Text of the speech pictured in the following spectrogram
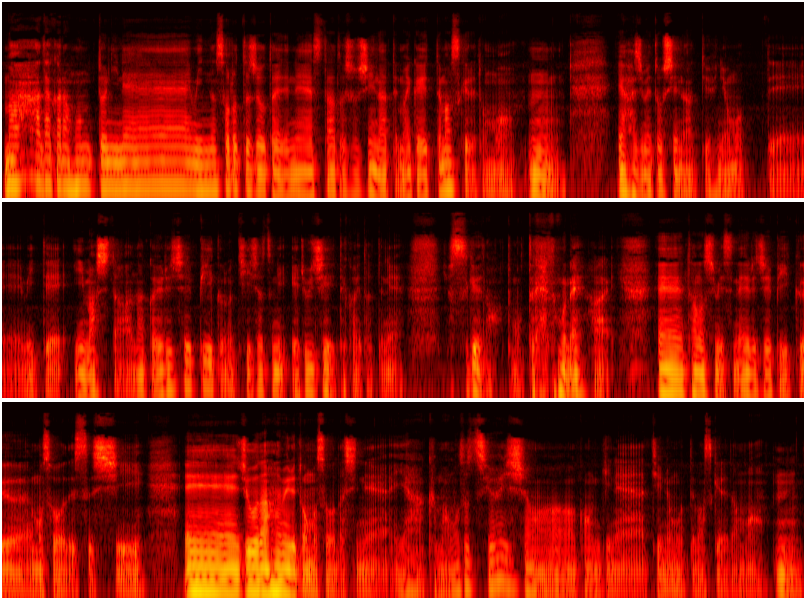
まあだから本当にね、みんな揃った状態でね、スタートしてほしいなって毎回言ってますけれども、うん、いや、始めてほしいなっていうふうに思って、って見ていました。なんか LJ ピークの T シャツに LJ って書いてあってね、すげえなと思ったけれどもね、はい。えー、楽しみですね。LJ ピークもそうですし、えー、ジョーダン・ハミルトンもそうだしね、いや熊本強いでしょ、今季ね、っていうふうに思ってますけれども、うん、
